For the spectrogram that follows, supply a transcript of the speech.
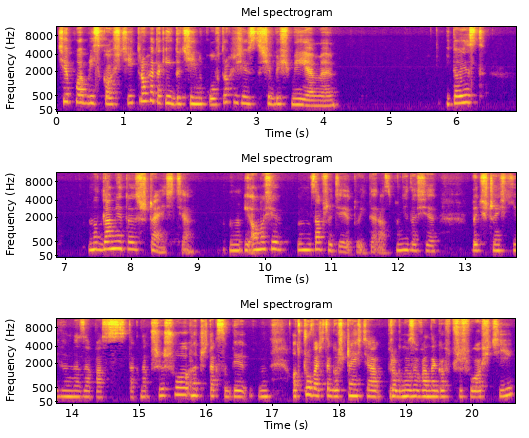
ciepła, bliskości, trochę takich docinków, trochę się z siebie śmiejemy. I to jest, no dla mnie to jest szczęście. I ono się zawsze dzieje tu i teraz, bo nie da się być szczęśliwym na zapas tak na przyszło, znaczy tak sobie odczuwać tego szczęścia prognozowanego w przyszłości.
